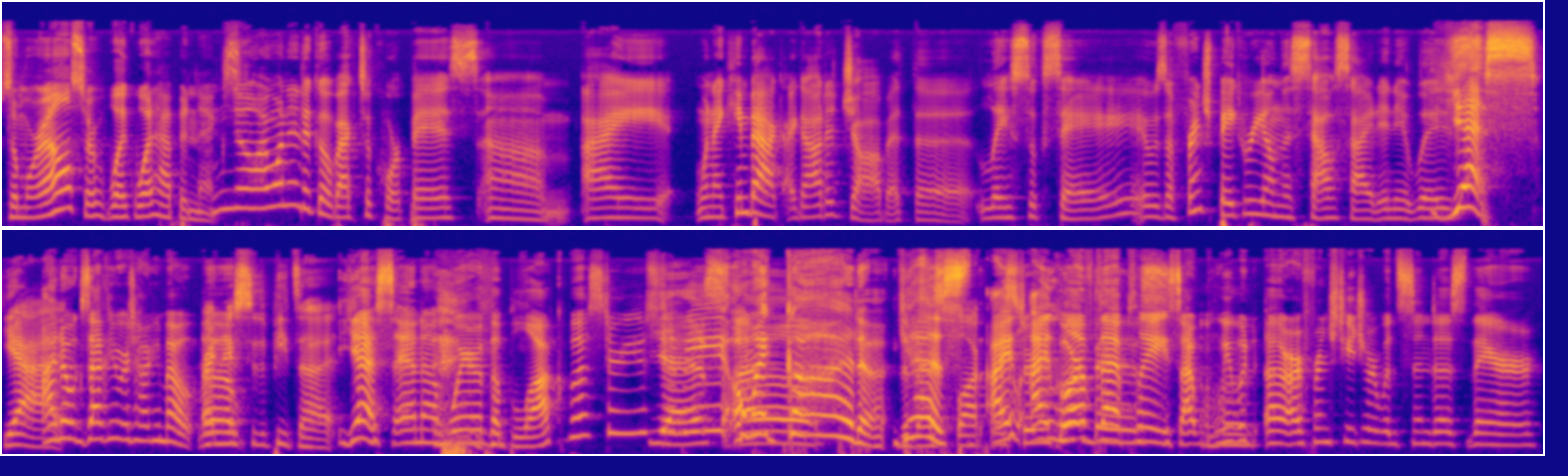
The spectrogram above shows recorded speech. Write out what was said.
somewhere else, or like what happened next? No, I wanted to go back to Corpus. Um, I when I came back, I got a job at the Le Succès. It was a French bakery on the south side, and it was Yes, yeah, I know exactly what you're talking about. right Uh, next to the Pizza Hut. Yes, and uh, where the Blockbuster used Yes, to be. Oh my uh, god! Yes, I I love that place. I, We Uh-huh. would uh, our French teacher would send us there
